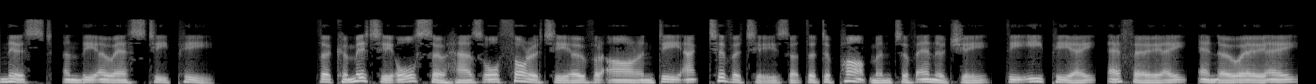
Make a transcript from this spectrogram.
NIST, and the OSTP. The committee also has authority over R&D activities at the Department of Energy, the EPA, FAA, NOAA,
